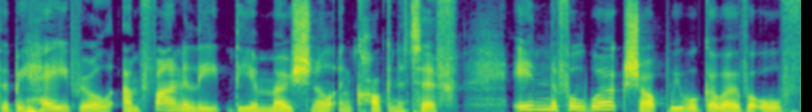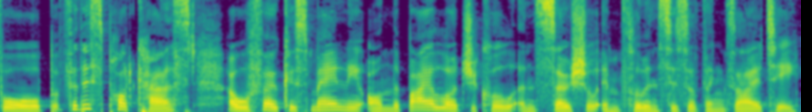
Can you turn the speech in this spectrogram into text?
the behavioral, and finally the emotional and cognitive. In the full workshop, we will go over all four, but for this podcast, I will focus mainly on the biological and social influences of anxiety.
